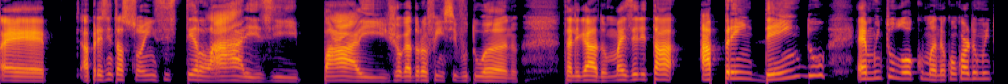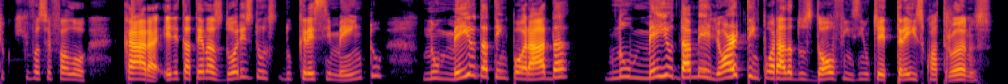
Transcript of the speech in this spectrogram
é, apresentações estelares e pai, jogador ofensivo do ano, tá ligado? Mas ele tá aprendendo. É muito louco, mano. Eu concordo muito com o que você falou. Cara, ele tá tendo as dores do, do crescimento no meio da temporada, no meio da melhor temporada dos Dolphins em o que? 3, 4 anos?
